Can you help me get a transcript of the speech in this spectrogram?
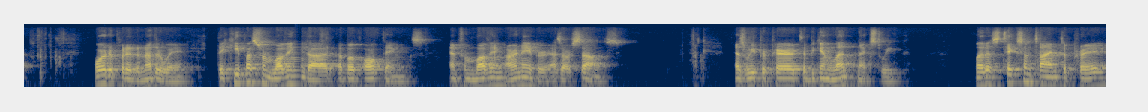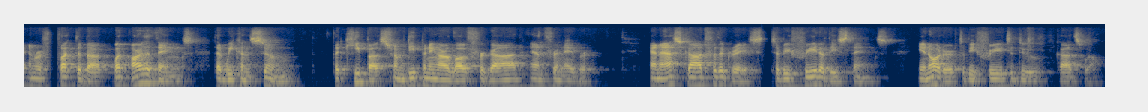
Or to put it another way, they keep us from loving God above all things and from loving our neighbor as ourselves. As we prepare to begin Lent next week, let us take some time to pray and reflect about what are the things that we consume that keep us from deepening our love for God and for neighbor, and ask God for the grace to be freed of these things in order to be free to do God's will.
